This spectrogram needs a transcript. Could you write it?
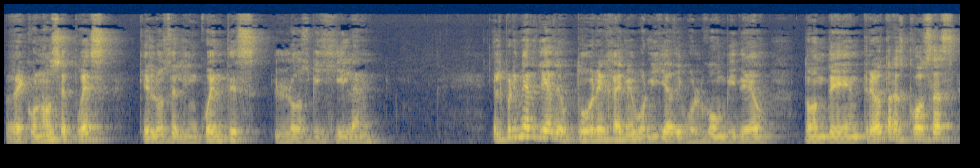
Reconoce, pues, que los delincuentes los vigilan. El primer día de octubre, Jaime Bonilla divulgó un video donde, entre otras cosas,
